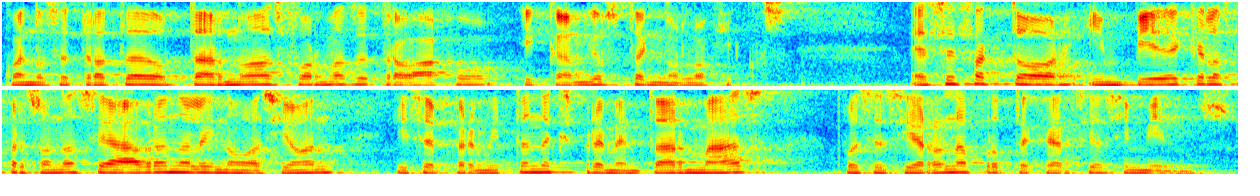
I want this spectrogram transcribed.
cuando se trata de adoptar nuevas formas de trabajo y cambios tecnológicos. Ese factor impide que las personas se abran a la innovación y se permitan experimentar más, pues se cierran a protegerse a sí mismos.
